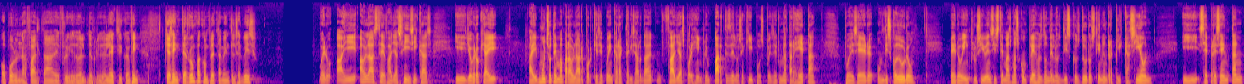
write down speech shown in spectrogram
o por una falta de fluido, de fluido eléctrico, en fin, que se interrumpa completamente el servicio. Bueno, ahí hablaste de fallas físicas y yo creo que hay, hay mucho tema para hablar porque se pueden caracterizar fallas, por ejemplo, en partes de los equipos. Puede ser una tarjeta, puede ser un disco duro, pero inclusive en sistemas más complejos donde los discos duros tienen replicación y se presentan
